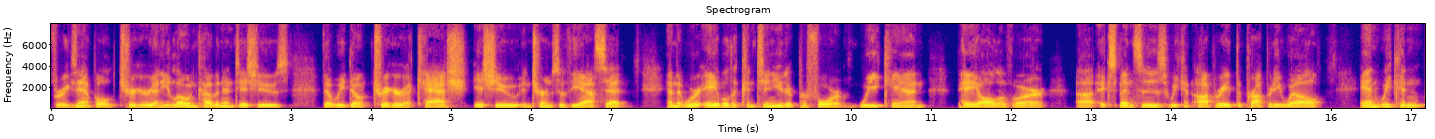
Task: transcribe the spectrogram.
for example, trigger any loan covenant issues, that we don't trigger a cash issue in terms of the asset, and that we're able to continue to perform. We can pay all of our uh, expenses, we can operate the property well, and we can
